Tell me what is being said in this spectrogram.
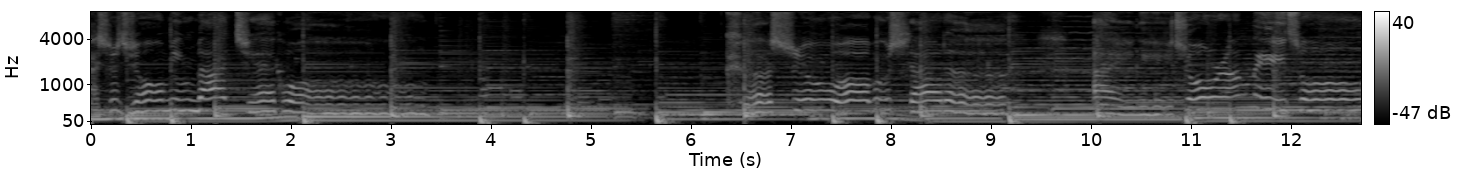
开始就明白结果，可是我不晓得，爱你就让你走，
